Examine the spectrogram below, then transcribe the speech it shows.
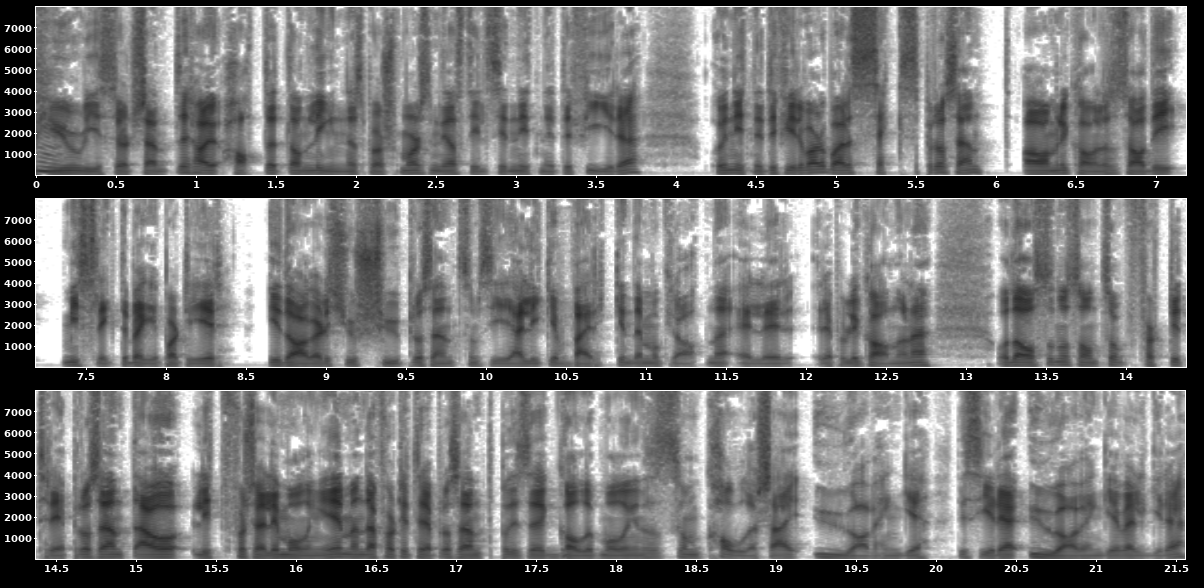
Pew mm. Research Center har hatt et eller annet lignende spørsmål som de har stilt siden 1994. Og i 1994 var det bare 6% av amerikanere som sa de mislikte begge partier. I dag er det 27% som sier jeg liker verken demokratene eller republikanerne. Og det er også noe sånt som 43 Det er jo litt forskjellige målinger, men det er 43% på disse Gallup-målingene som kaller seg uavhengige. De sier det er uavhengige velgere.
